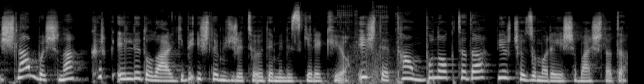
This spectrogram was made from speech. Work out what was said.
işlem başına 40-50 dolar gibi işlem ücreti ödemeniz gerekiyor. İşte tam bu noktada bir çözüm arayışı başladı.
